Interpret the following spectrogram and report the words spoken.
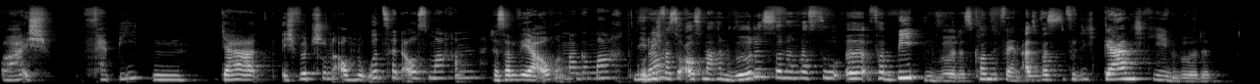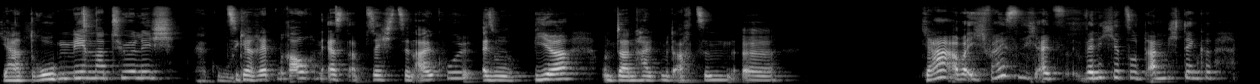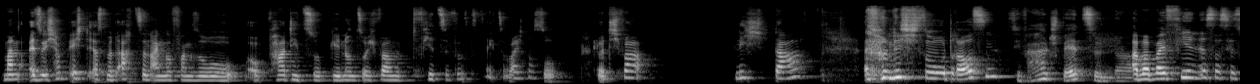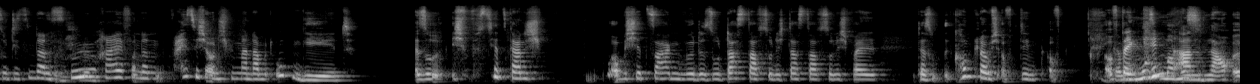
oh, ich verbieten. Ja, ich würde schon auch eine Uhrzeit ausmachen. Das haben wir ja auch immer gemacht. Nee, oder? nicht was du ausmachen würdest, sondern was du äh, verbieten würdest, konsequent. Also was für dich gar nicht gehen würde. Ja, Drogen nehmen natürlich. Ja, gut. Zigaretten rauchen, erst ab 16 Alkohol, also Bier und dann halt mit 18. Äh, ja, aber ich weiß nicht, als wenn ich jetzt so an mich denke, man, also ich habe echt erst mit 18 angefangen, so auf Party zu gehen und so. Ich war mit 14, 15, 16 war ich noch so. Leute, ich war nicht da, also nicht so draußen. Sie war halt Spätzünder. Aber bei vielen ist das ja so, die sind dann Voll früh schlimm. reif und dann weiß ich auch nicht, wie man damit umgeht. Also ich wüsste jetzt gar nicht, ob ich jetzt sagen würde, so das darfst du nicht, das darfst du nicht, weil das kommt, glaube ich, auf den auf, auf Ja, dein muss- Kind an.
